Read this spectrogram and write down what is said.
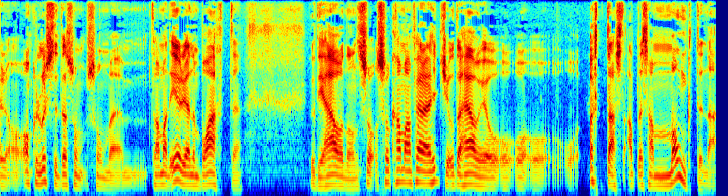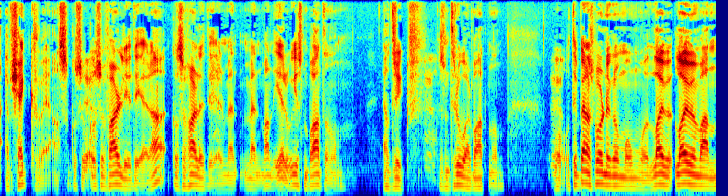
er onker lustig det som, som um, tar man er i en båt ut i havet så, så kan man færa hitje ut av havet og, og, og, og, og øttast alle disse mongtene av kjekkve, altså hvordan yeah. Hos farlig det er, hvordan farlig det er, men, men man er jo i sin båten av drikk, som troar båten om. Og, og det er bare en spørning om, om løyven vann,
